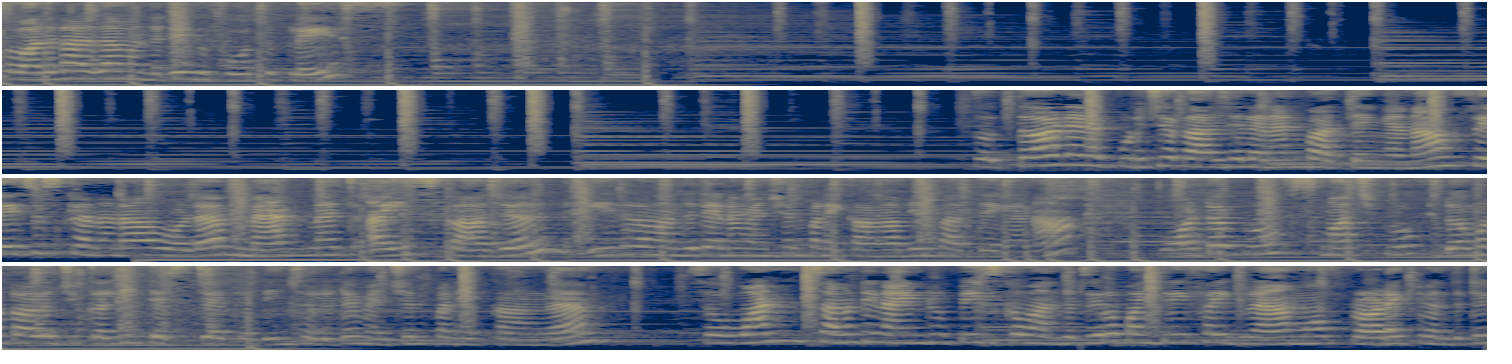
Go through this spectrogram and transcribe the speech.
ஸோ அதனால தான் வந்துட்டு இது ஃபோர்த்து பிளேஸ் ஸோ தேர்ட் எனக்கு பிடிச்ச காஜல் என்னன்னு பார்த்தீங்கன்னா ஃபேஸஸ் கனடாவோட மேக்னெட் ஐஸ் காஜல். இதில் வந்துட்டு என்ன மென்ஷன் பண்ணியிருக்காங்க அப்படின்னு பார்த்தீங்கன்னா waterproof smudge proof dermatologically tested அப்படின்னு சொல்லிட்டு மென்ஷன் பண்ணியிருக்காங்க ஸோ ஒன் செவன்ட்டி நைன் ருபீஸ்க்கு வந்து zero point three five gram of product வந்துட்டு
